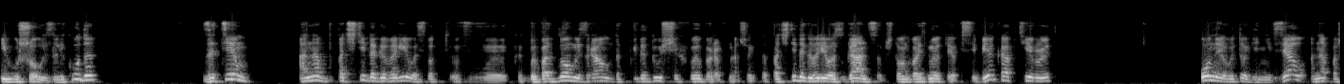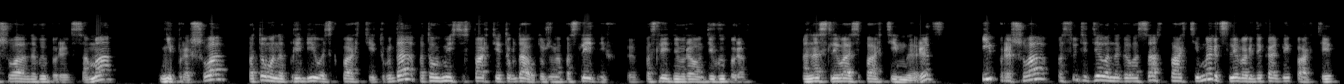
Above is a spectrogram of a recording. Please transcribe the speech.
и ушел из Ликуда. Затем она почти договорилась вот в, как бы в одном из раундов предыдущих выборов наших, почти договорилась с Гансом, что он возьмет ее к себе, кооптирует. Он ее в итоге не взял, она пошла на выборы сама, не прошла, потом она прибилась к партии труда, потом вместе с партией труда, вот уже на последних, э, последнем раунде выборов, она слилась с партией Мерец и прошла, по сути дела, на голосах партии Мерец, леворадикальной партии,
